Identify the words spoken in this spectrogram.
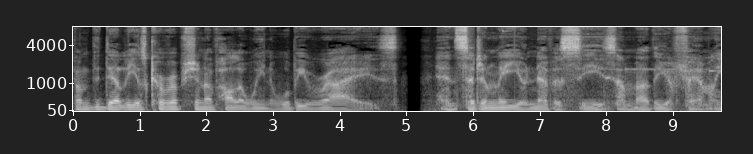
From the deadliest corruption of Halloween will be rise, and suddenly you'll never see some of your family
